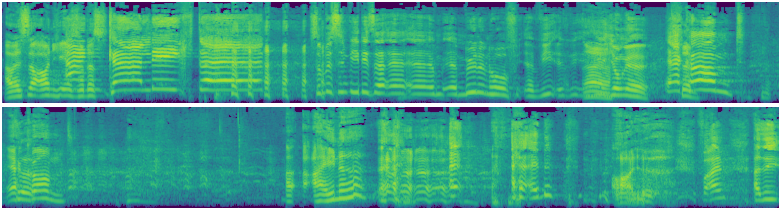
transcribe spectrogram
Aber ist doch auch nicht eher so, dass... Ankerlichten! so ein bisschen wie dieser äh, äh, Mühlenhof, äh, wie, wie, Ah, wie ja. Junge. Er Stimmt. kommt! Er So. kommt. Ä- Eine? Alle. Vor allem, also ich,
